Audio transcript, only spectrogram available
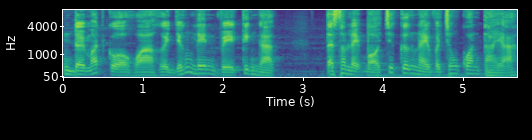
Đôi mắt của Hòa hơi dứng lên vì kinh ngạc. Tại sao lại bỏ chiếc cương này vào trong quan tài à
